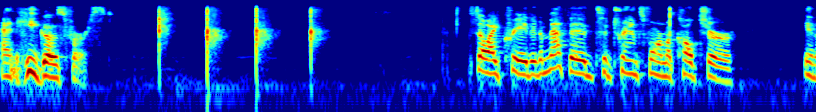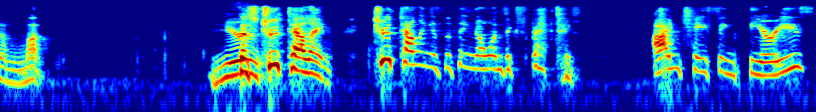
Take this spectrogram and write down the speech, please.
And he goes first. So I created a method to transform a culture in a month. Because truth telling, truth telling is the thing no one's expecting. I'm chasing theories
